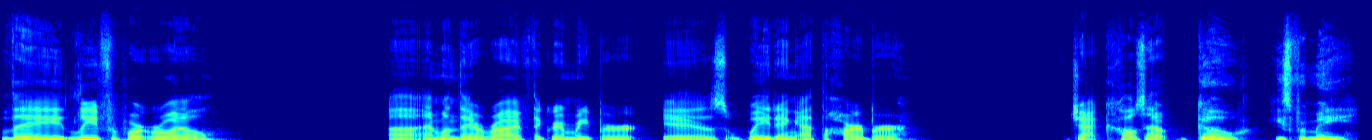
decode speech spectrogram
They leave for Port Royal, uh, and when they arrive, the Grim Reaper is waiting at the harbor. Jack calls out, Go, he's for me.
